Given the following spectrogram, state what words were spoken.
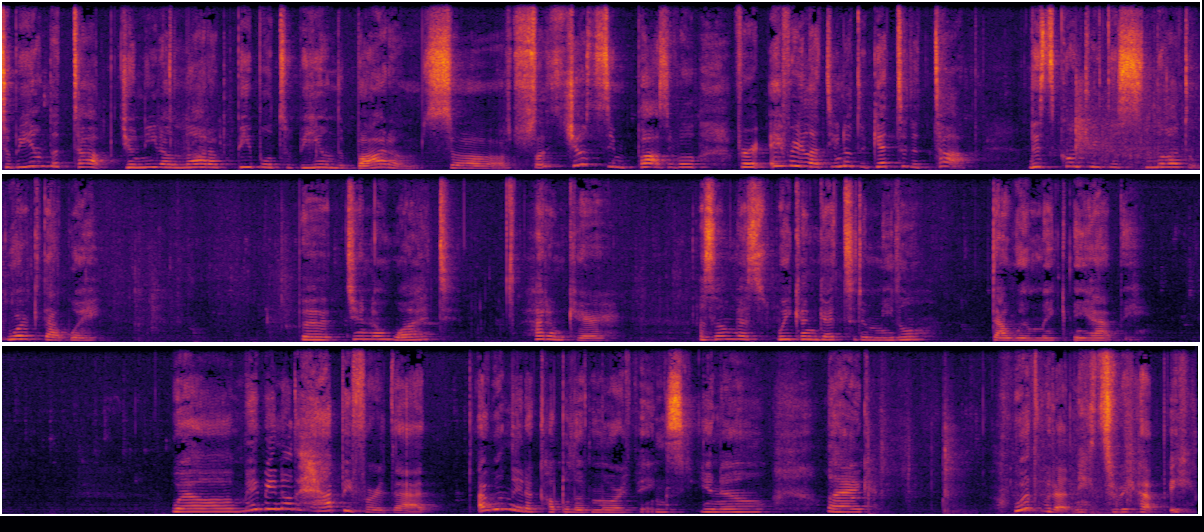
to be on the top, you need a lot of people to be on the bottom. So, so it's just impossible for every Latino to get to the top. This country does not work that way. But you know what? I don't care. As long as we can get to the middle, that will make me happy. Well, maybe not happy for that. I will need a couple of more things, you know? Like, what would I need to be happy?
